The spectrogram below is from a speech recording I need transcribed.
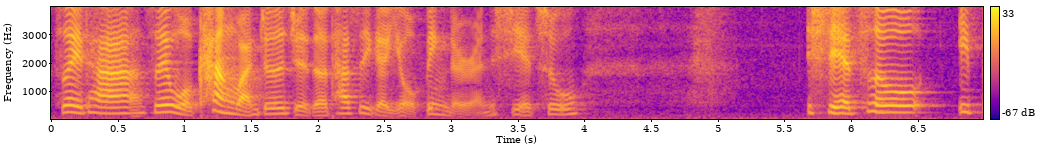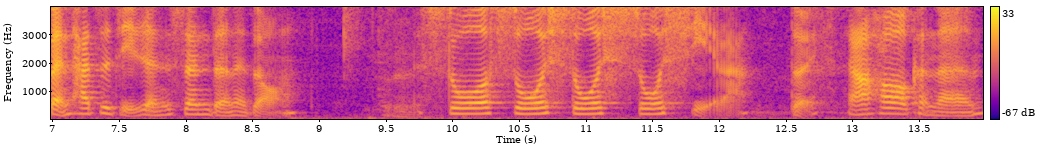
所以他所以我看完就是觉得他是一个有病的人，写出写出一本他自己人生的那种。缩缩缩缩写啦，对，然后可能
